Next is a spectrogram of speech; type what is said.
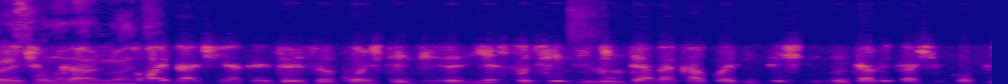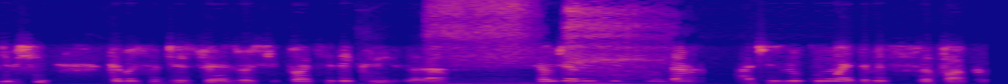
În niciun Telefonul caz. nu-l luați. Tocmai de aceea că trebuie să-l conștientizez. Ies puțin din mintea mea ca părinte și din mintea lui ca și copil și trebuie să gestionez o situație de criză, da? Și atunci îmi spun, da, acest lucru nu mai trebuie să se facă.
